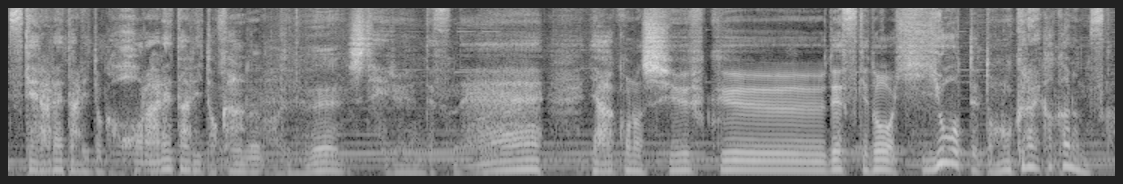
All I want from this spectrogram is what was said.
つけられたりとか掘られたりとか。しているんですね。いやこの修復ですけど費用ってどのくらいかかるんですか？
